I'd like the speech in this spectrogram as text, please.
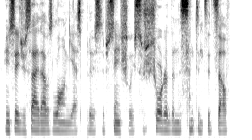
And you say, Josiah, that was long, yes, but it was substantially shorter than the sentence itself.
